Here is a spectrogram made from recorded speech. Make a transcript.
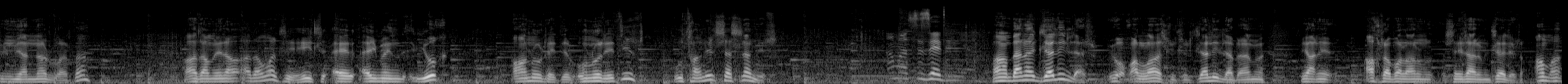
bilmeyenler var da. Adam öyle adam var ki hiç e, eğmen yok. Anur edir, onur edir, utanır, seslenir. Ama siz edin yani. Ha bana gelirler. Yok Allah'a şükür gelirler benim. Yani akrabalarım, şeylerim gelir. Ama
